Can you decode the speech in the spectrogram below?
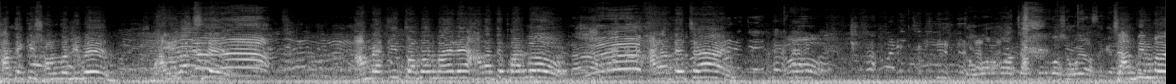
সাথে কি সঙ্গ দিবেন ভালো লাগছে? আমরা কি তোমার মায়ের হারাতে পারব? হারাতে চাই। চাঁদির মা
